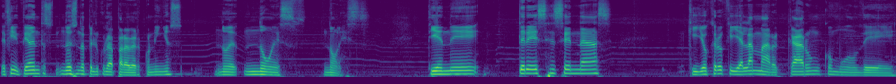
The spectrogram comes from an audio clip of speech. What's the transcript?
Definitivamente no es una película para ver con niños. No, no es, no es. Tiene tres escenas que yo creo que ya la marcaron como de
